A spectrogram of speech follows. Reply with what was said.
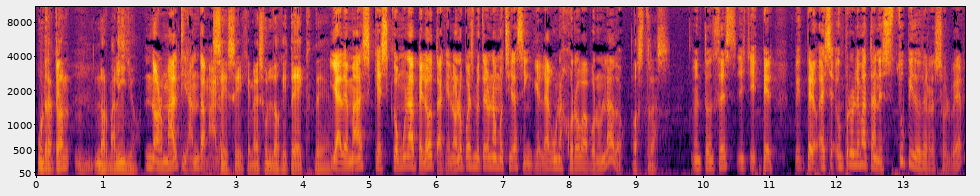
Un ratón normalillo. Normal tirando a malo. Sí, sí, que no es un Logitech de... Y además que es como una pelota, que no lo puedes meter en una mochila sin que le haga una joroba por un lado. Ostras. Entonces, pero, pero es un problema tan estúpido de resolver.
